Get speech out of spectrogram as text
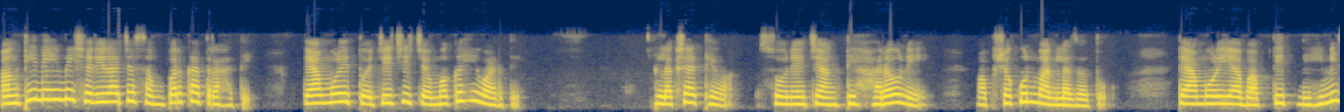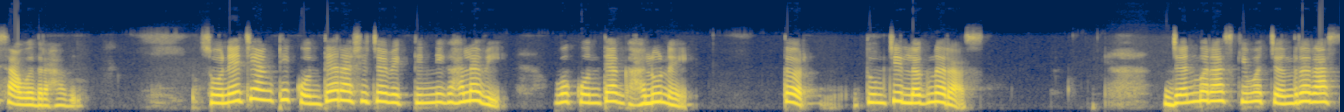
अंगठी नेहमी शरीराच्या संपर्कात राहते. त्यामुळे त्वचेची चमकही वाढते. लक्षात ठेवा सोन्याची अंगठी हरवणे अपशकून मानला जातो. त्यामुळे या बाबतीत नेहमी सावध राहावे. सोन्याची अंगठी कोणत्या राशीच्या व्यक्तींनी घालावी व कोणत्या घालू नये? तर तुमची लग्न रास जन्मरास किंवा चंद्ररास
